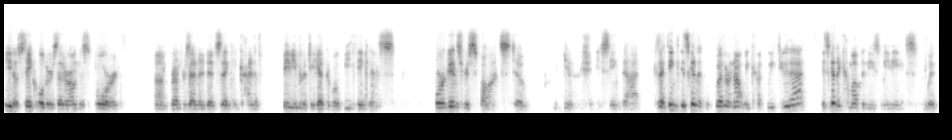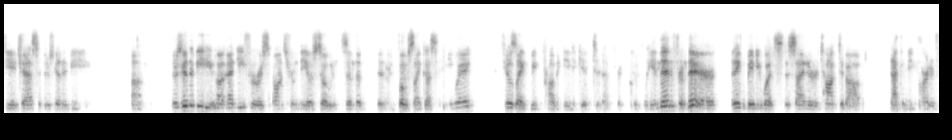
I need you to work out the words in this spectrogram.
you know, stakeholders that are on this board, um, representatives that can kind of maybe put together what we think is Oregon's response to, you should be seeing that. Because I think it's gonna, whether or not we cut, we do that, it's gonna come up in these meetings with DHS, and there's gonna be, um, there's gonna be a, a need for a response from the OSOTs and the, folks like us anyway. Feels like we probably need to get to that pretty quickly. And then from there, I think maybe what's decided or talked about, that can be part of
